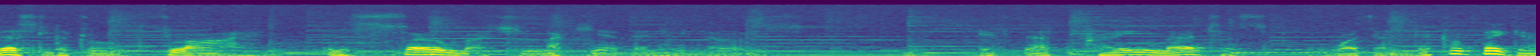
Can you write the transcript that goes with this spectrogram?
This little fly is so much luckier than he knows. If that praying mantis was a little bigger,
